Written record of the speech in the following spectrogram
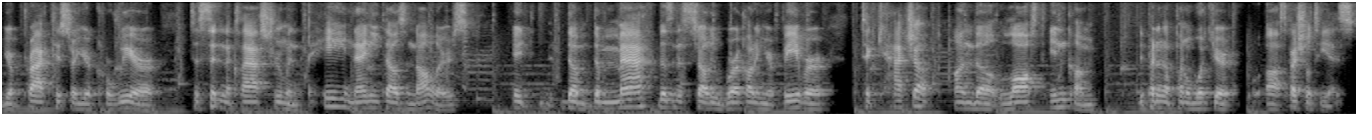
your practice or your career to sit in a classroom and pay ninety thousand dollars, it the the math doesn't necessarily work out in your favor to catch up on the lost income, depending upon what your uh, specialty is.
